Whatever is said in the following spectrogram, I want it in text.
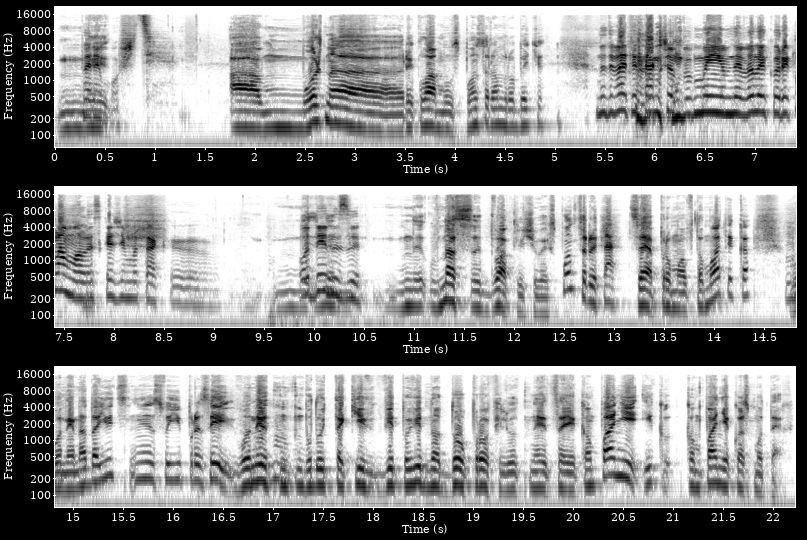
переможці? А можна рекламу спонсорам робити? Ну давайте так, щоб ми їм не велику рекламу, але скажімо так. Е, Один з. В нас два ключових спонсори. Так. Це промоавтоматика. Вони надають е, свої призи. Вони будуть такі відповідно до профілю е, цієї компанії і компанія Космотех.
